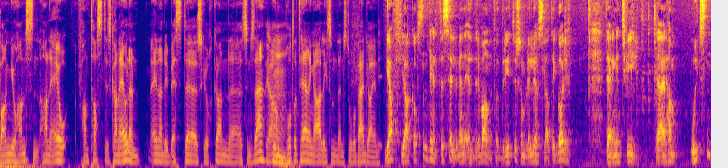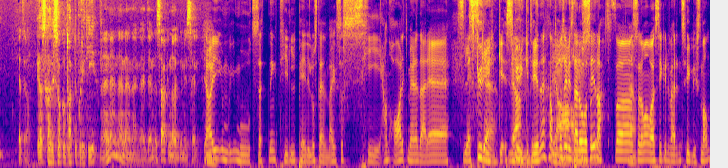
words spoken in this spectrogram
Bang-Johansen, han er jo fantastisk. Han er jo den, en av de beste skurkene, uh, syns jeg. Ja. I Mm. portrettering av liksom den store bad guyen. Gaff Jacobsen delte celle med en eldre vaneforbryter som ble løslatt i går. Det er ingen tvil. Det er ham. Olsen heter han. Ja, Skal vi så kontakte politiet? Nei, nei, nei, nei, nei, nei. denne saken ordner vi selv. Ja, i, motsetning til Per Lillo Stenberg, så ser han har litt mer det derre skurke, skurketrynet, ja. ja, si, hvis det er lov å si, da. Så, Selv om han var sikkert verdens hyggeligste mann.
